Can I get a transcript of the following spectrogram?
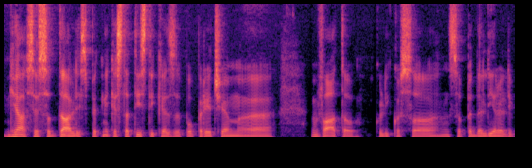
Ja, se so dali spet neke statistike z poprečjem uh, vatov, koliko so, so pedalirali.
